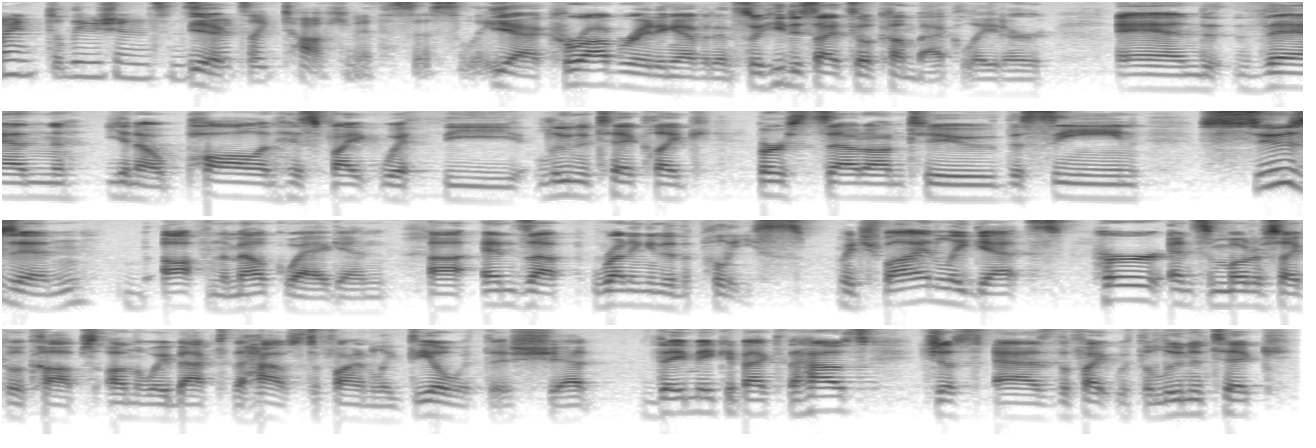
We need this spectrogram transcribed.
aren't delusions, and Yeah. starts, like, talking with Cicely. Yeah, corroborating evidence. So he decides he'll come back later. And then, you know, Paul and his fight with the lunatic, like, bursts out onto the scene. Susan, off in the milk wagon, uh, ends up running into the police, which finally gets her and some motorcycle cops on the way back to the house to finally deal with this shit. They make it back to the house just as the fight with the lunatic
